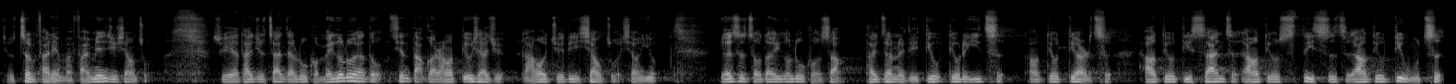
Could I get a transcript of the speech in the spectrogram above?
就正反脸嘛，反面就向左。所以他就站在路口，每个路上都先祷告，然后丢下去，然后决定向左向右。有一次走到一个路口上，他就在那里丢，丢了一次，然后丢第二次，然后丢第三次，然后丢第四次，然后丢第五次，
